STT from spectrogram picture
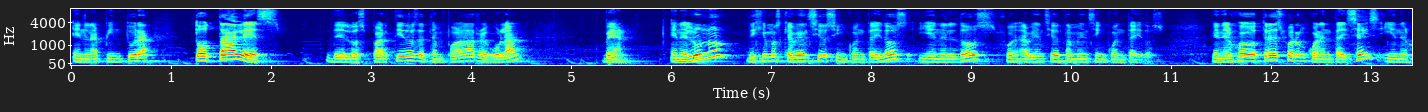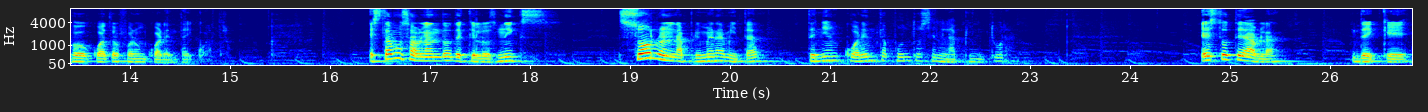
en la pintura totales de los partidos de temporada regular, vean, en el 1 dijimos que habían sido 52 y en el 2 habían sido también 52. En el juego 3 fueron 46 y en el juego 4 fueron 44. Estamos hablando de que los Knicks solo en la primera mitad tenían 40 puntos en la pintura. Esto te habla de que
